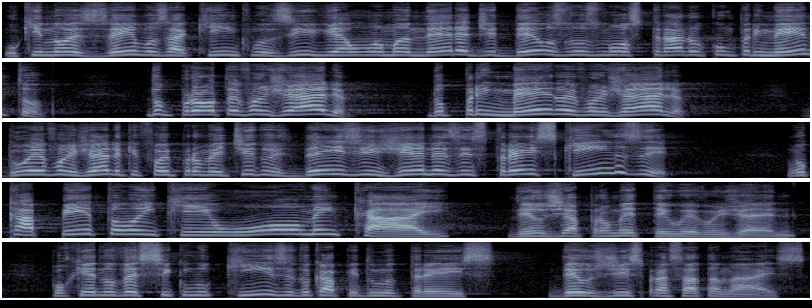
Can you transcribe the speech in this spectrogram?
O que nós vemos aqui, inclusive, é uma maneira de Deus nos mostrar o cumprimento do proto-evangelho, do primeiro evangelho, do evangelho que foi prometido desde Gênesis 3,15. No capítulo em que o homem cai, Deus já prometeu o evangelho. Porque no versículo 15 do capítulo 3, Deus diz para Satanás:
